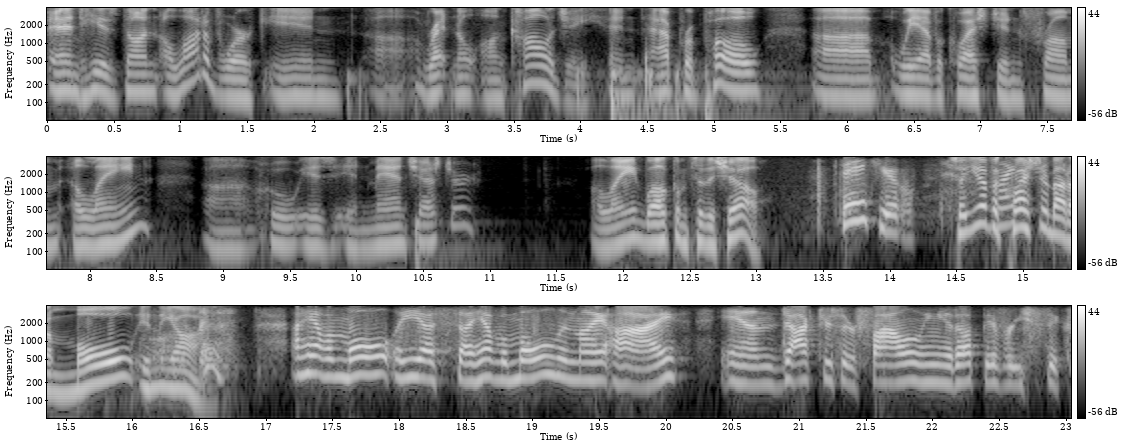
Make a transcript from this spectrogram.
and he has done a lot of work in uh, retinal oncology. And apropos, uh, we have a question from Elaine, uh, who is in Manchester. Elaine, welcome to the show. Thank you. So you have a question about a mole in the eye. I have a mole. Yes, I have a mole in my eye, and doctors are following it up every six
